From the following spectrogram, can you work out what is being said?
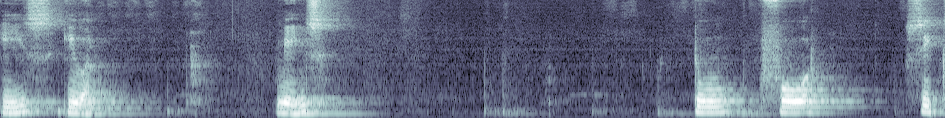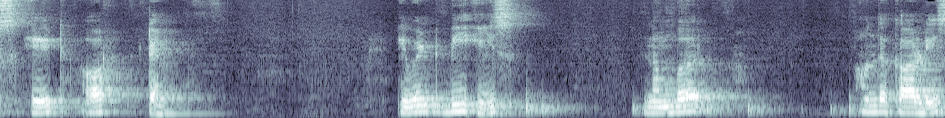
is even. Means 2 4 6 8 or 10 event b is number on the card is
